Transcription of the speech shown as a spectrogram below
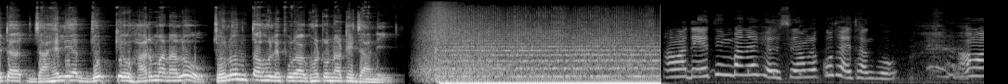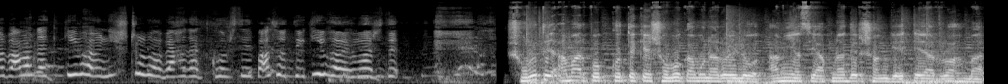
এটা জাহেলিয়ার যুগ কেউ হার মানালো? চলুন তাহলে পুরা ঘটনাটি জানি। ফেলছে আমরা কোথায় থাকব? আমার বাবাটা কীভাবে নিষ্ঠুরভাবে আঘাত করছে, পাথর দিয়ে কীভাবে মারছে? শুরুতে আমার পক্ষ থেকে শুভকামনা রইল। আমি আছি আপনাদের সঙ্গে এ আর রহমান।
